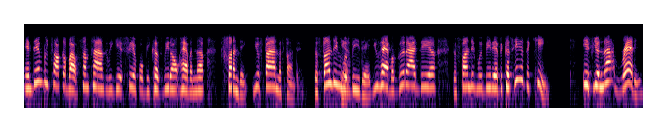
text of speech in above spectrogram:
And then we talk about sometimes we get fearful because we don't have enough funding. You find the funding. The funding yeah. will be there. You have a good idea, the funding will be there because here's the key. If you're not ready,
